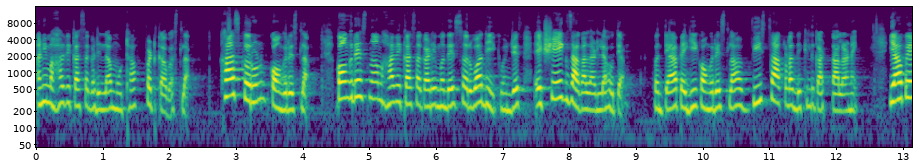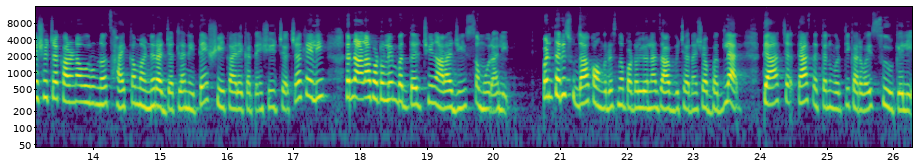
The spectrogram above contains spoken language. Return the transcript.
आणि महाविकास आघाडीला मोठा फटका बसला. खास करून काँग्रेसला. काँग्रेसनं महाविकास आघाडीमध्ये सर्वाधिक म्हणजेच एकशे एक जागा लढल्या होत्या. पण त्यापैकी काँग्रेसला वीसचा आकडा देखील गाठता आला नाही. या अपयशाच्या कारणावरूनच हायकमांडने राज्यातल्या नेत्यांशी कार्यकर्त्यांशी चर्चा केली तर नाना पटोलेंबद्दलची नाराजी समोर आली. पण तरी सुद्धा काँग्रेसनं पटोलेंना जाब विचारण्याच्या बदल्यात त्याच त्याच नेत्यांवरती कारवाई सुरू केली.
